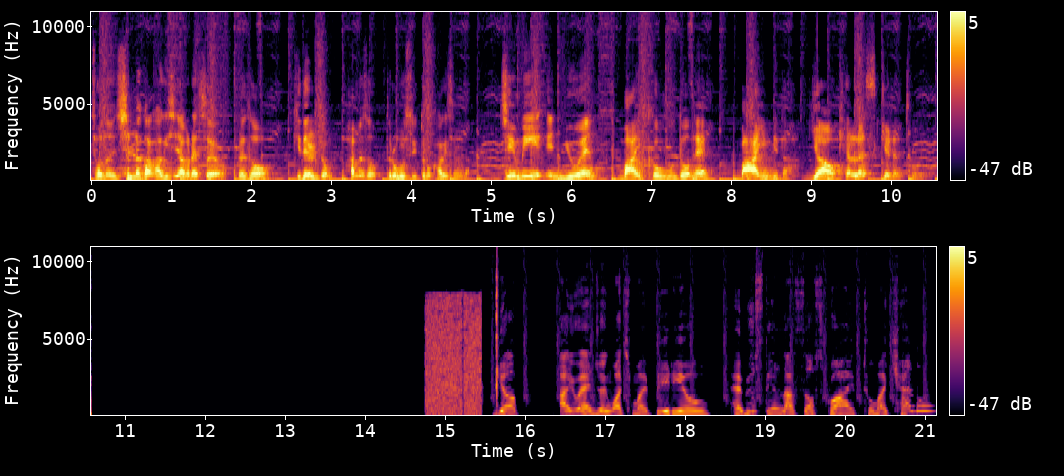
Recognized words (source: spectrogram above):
저는 신뢰가 가기 시작을 했어요. 그래서 기대를 좀 하면서 들어볼 수 있도록 하겠습니다. 지미 인 유엔 마이크 후돈의 마입니다. Yeah, okay, let's get into it. Yup, are you enjoying watching my video? Have you still not subscribed to my channel?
